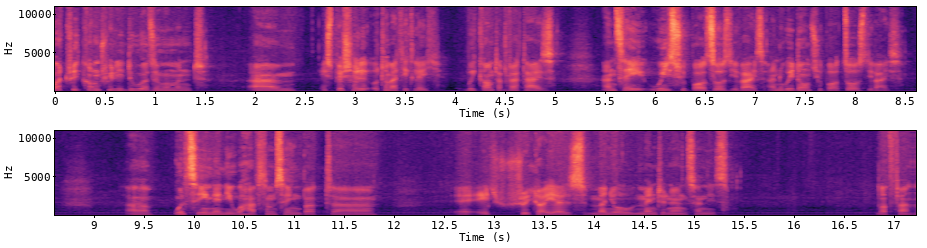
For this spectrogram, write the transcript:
what we can't really do at the moment, um, especially automatically, we can't advertise and say we support those devices and we don't support those devices. Uh, we'll see in any we'll have something, but uh, it requires manual maintenance and it's not fun.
